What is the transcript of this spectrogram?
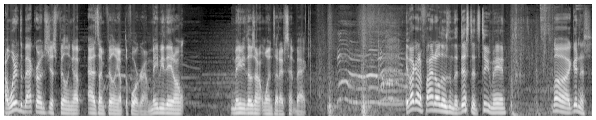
I wonder if the background's just filling up as I'm filling up the foreground. Maybe they don't. Maybe those aren't ones that I've sent back. If I gotta find all those in the distance too, man. My goodness.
